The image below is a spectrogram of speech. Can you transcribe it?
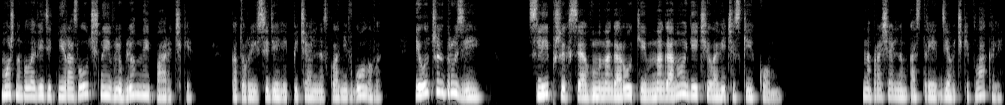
можно было видеть неразлучные влюбленные парочки, которые сидели печально склонив головы, и лучших друзей, слипшихся в многорукий, многоногий человеческий ком. На прощальном костре девочки плакали,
